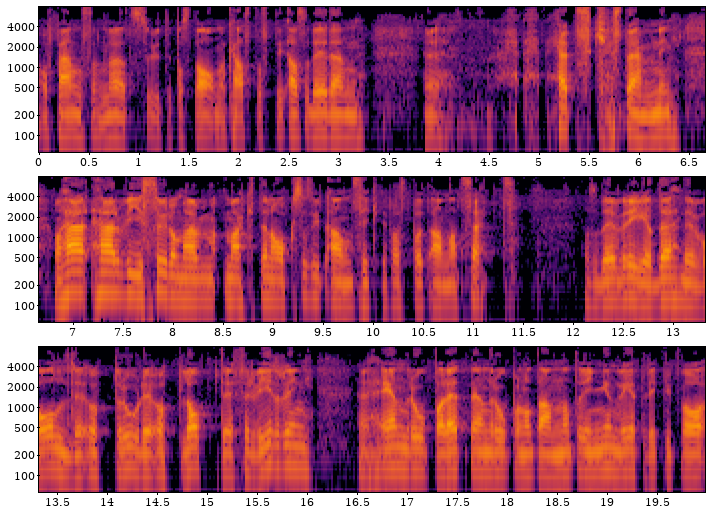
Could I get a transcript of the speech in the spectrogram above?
och fansen möts ute på stan och kastas. Alltså det är den eh, hetsk stämning. Och här, här visar ju de här makterna också sitt ansikte fast på ett annat sätt. Alltså det är vrede, det är våld, det är uppror, det är upplopp, det är förvirring. En ropar ett, en ropar något annat och ingen vet riktigt vad,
